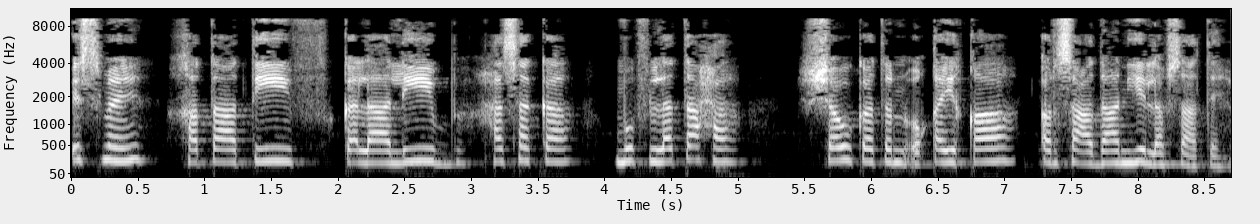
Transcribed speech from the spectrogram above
اس میں خطاطیف کلالیب حسکا مفلتا شوکتن، عقیقہ اور سادان یہ لفظ آتے ہیں۔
